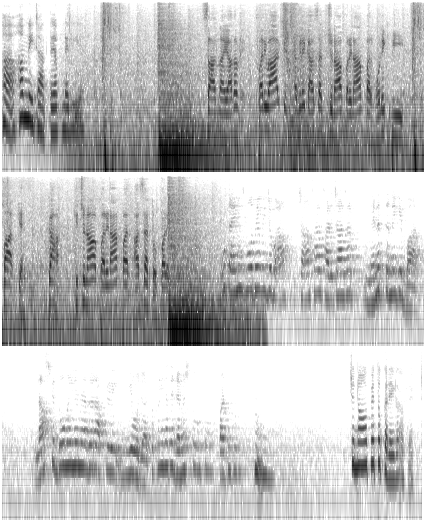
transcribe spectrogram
हाँ हम नहीं चाहते अपने लिए। साधना यादव ने परिवार के झगड़े का असर चुनाव परिणाम पर होने की भी बात कह दी। कहा कि चुनाव परिणाम पर असर तो पड़ेगा वो टाइमिंग्स वो थे कि जब आप चार साल साढ़े चार साल मेहनत करने के बाद लास्ट के दो महीने में अगर आपके ये हो जाए तो कहीं ना कहीं डैमेज तो होता है पार्टी को। भी चुनाव पे तो करेगा अफेक्ट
